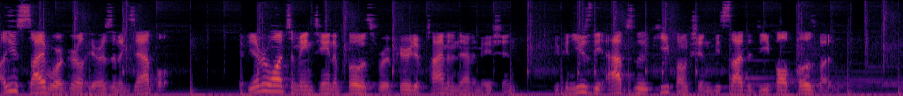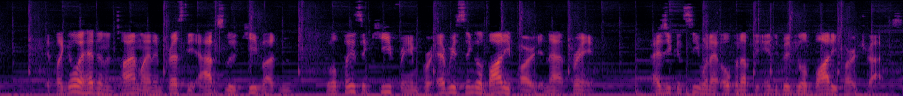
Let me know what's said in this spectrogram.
I'll use Cyborg Girl here as an example. If you ever want to maintain a pose for a period of time in an animation, you can use the absolute key function beside the default pose button. If I go ahead in the timeline and press the absolute key button, it will place a keyframe for every single body part in that frame, as you can see when I open up the individual body part tracks.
